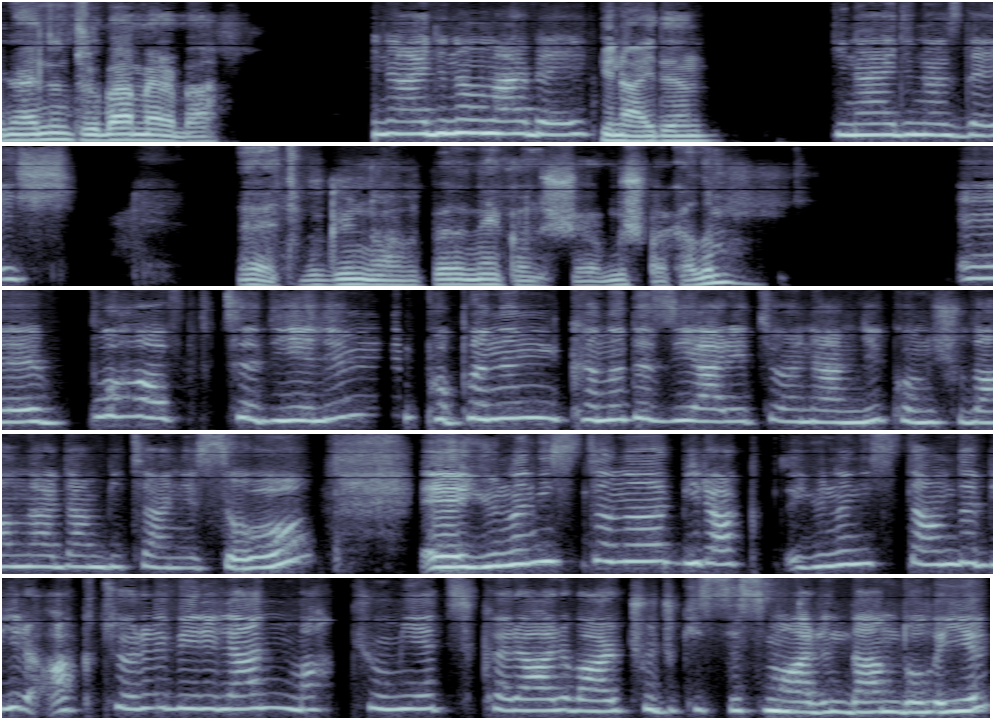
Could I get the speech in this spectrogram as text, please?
Günaydın Tuğba, merhaba. Günaydın Ömer Bey. Günaydın. Günaydın Özdeş. Evet, bugün Avrupa'da ne konuşuyormuş bakalım. Ee, bu hafta diyelim Papa'nın Kanada ziyareti önemli konuşulanlardan bir tanesi o. Ee, Yunanistan'a bir Yunanistan'da bir aktöre verilen mahkumiyet kararı var çocuk istismarından dolayı.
